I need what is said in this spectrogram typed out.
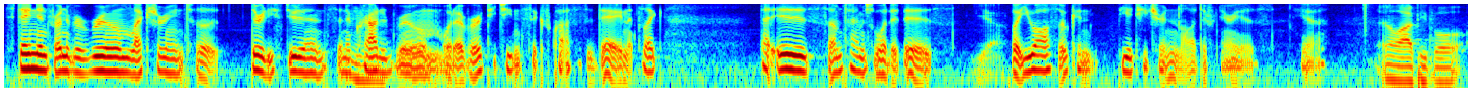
standing in front of a room lecturing to 30 students in a Mhm. crowded room, whatever, teaching six classes a day. And it's like, that is sometimes what it is. yeah. But you also can be a teacher in a lot of different areas. Yeah. And a lot of people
